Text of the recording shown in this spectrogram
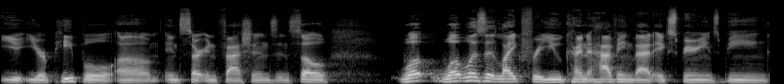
your people um, in certain fashions. And so, what what was it like for you, kind of having that experience, being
